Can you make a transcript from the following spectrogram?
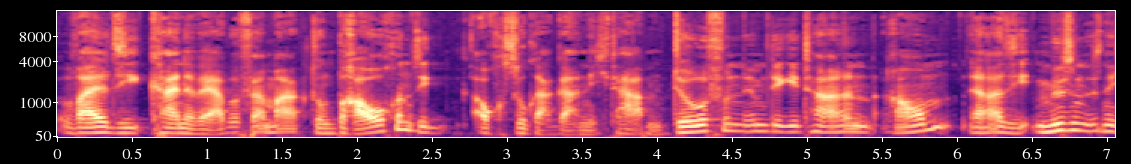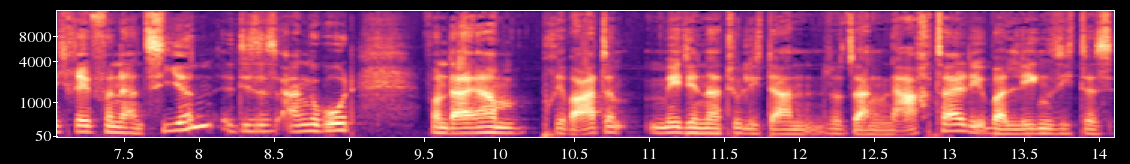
weil sie keine Werbevermarktung brauchen, sie auch sogar gar nicht haben dürfen im digitalen Raum. Ja, sie müssen es nicht refinanzieren, dieses Angebot. Von daher haben private Medien natürlich dann sozusagen Nachteil. Die überlegen sich das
